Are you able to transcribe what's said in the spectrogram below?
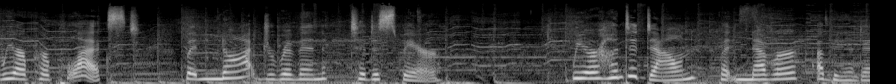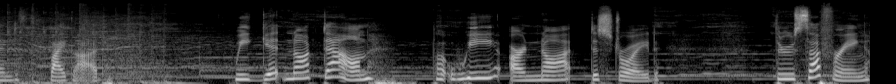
We are perplexed, but not driven to despair. We are hunted down, but never abandoned by God. We get knocked down, but we are not destroyed. Through suffering,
